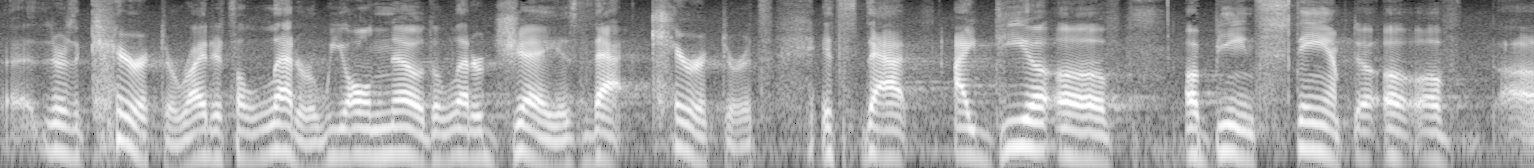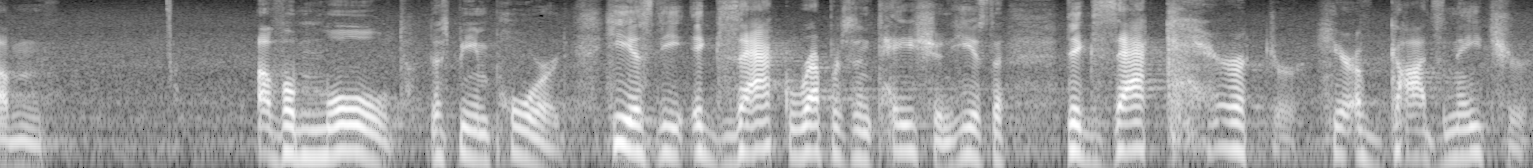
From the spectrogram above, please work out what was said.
Uh, there's a character, right? It's a letter. We all know the letter J is that character. It's, it's that idea of, of being stamped, of, of um, of a mold that's being poured. He is the exact representation, he is the, the exact character here of God's nature.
